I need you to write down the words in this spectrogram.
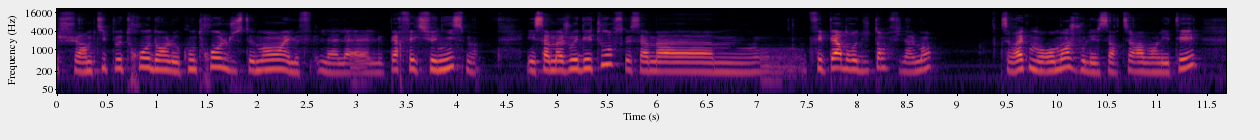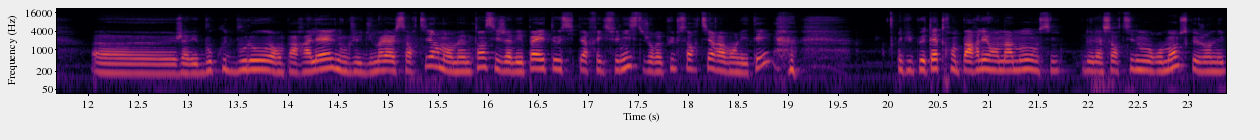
suis un petit peu trop dans le contrôle justement et le, perfectionnisme. Et ça m'a joué des tours parce que ça m'a hum, fait perdre du temps finalement. C'est vrai que mon roman, je voulais le sortir avant l'été. Euh, j'avais beaucoup de boulot en parallèle, donc j'ai eu du mal à le sortir. Mais en même temps, si j'avais pas été aussi perfectionniste, j'aurais pu le sortir avant l'été. Et puis peut-être en parler en amont aussi de la sortie de mon roman, parce que j'en ai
